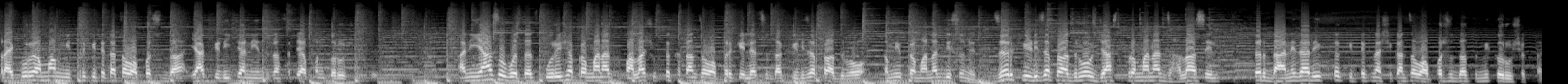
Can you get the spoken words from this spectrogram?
ट्रायकोरामा मित्र कीटकाचा वापर सुद्धा या किडीच्या नियंत्रणासाठी आपण करू शकतो. आणि यासोबतच पुरेशा प्रमाणात पालाशुक्त खतांचा वापर केल्यास सुद्धा किडीचा प्रादुर्भाव कमी प्रमाणात दिसून येतो. जर किडीचा प्रादुर्भाव जास्त प्रमाणात झाला असेल तर दाणेदारयुक्त कीटकनाशकांचा वापर सुद्धा तुम्ही करू शकता.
